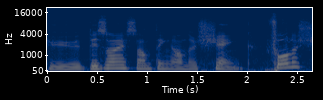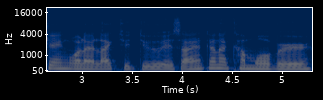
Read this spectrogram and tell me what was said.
to design something on the shank. For the shank what I like to do is I'm gonna come over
